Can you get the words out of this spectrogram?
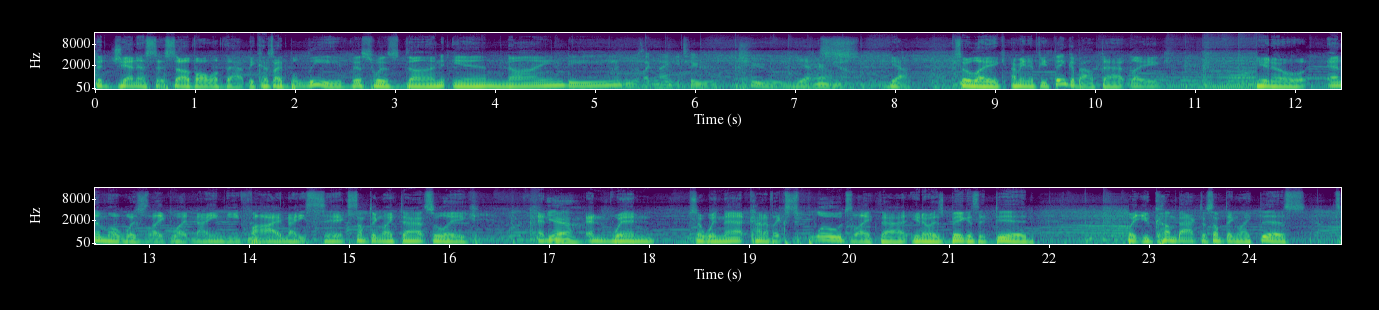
the genesis of all of that. Because i believe this was done in 90 it was like 92. two yes yeah so like i mean if you think about that like you know Ænima was like what 95 96 something like that so like and Yeah. and when so when that kind of explodes like that you know as big as it did but you come back to something like this it's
